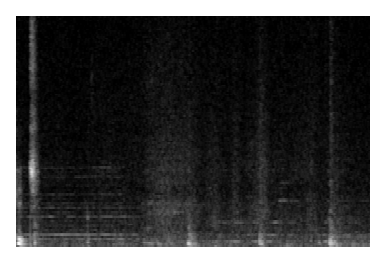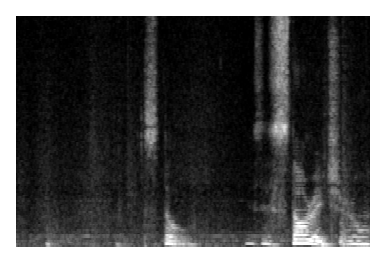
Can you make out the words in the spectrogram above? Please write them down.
kitchen. Stove. This is storage room.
